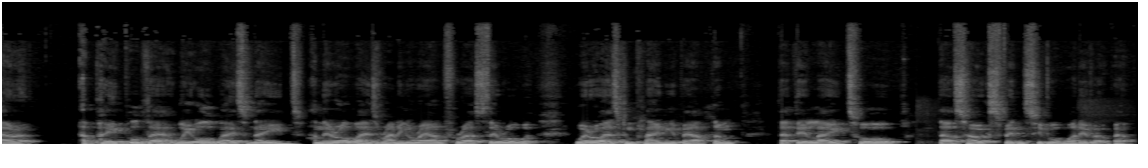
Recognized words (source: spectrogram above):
are are people that we always need, and they're always running around for us. They're all, we're always complaining about them that they're late or they're so expensive or whatever. But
